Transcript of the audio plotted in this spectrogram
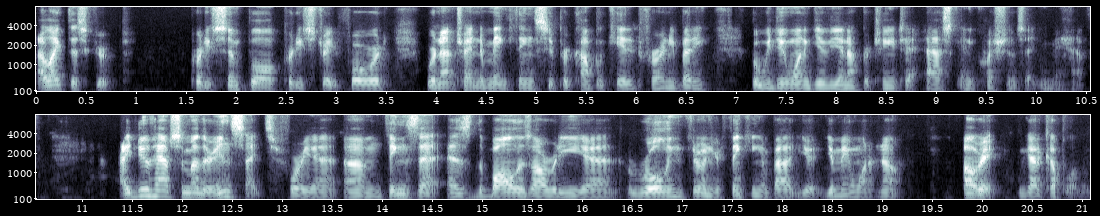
I like this group pretty simple, pretty straightforward. We're not trying to make things super complicated for anybody, but we do want to give you an opportunity to ask any questions that you may have. I do have some other insights for you, um, things that as the ball is already uh, rolling through and you're thinking about, you, you may want to know. Oh, great. We got a couple of them.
